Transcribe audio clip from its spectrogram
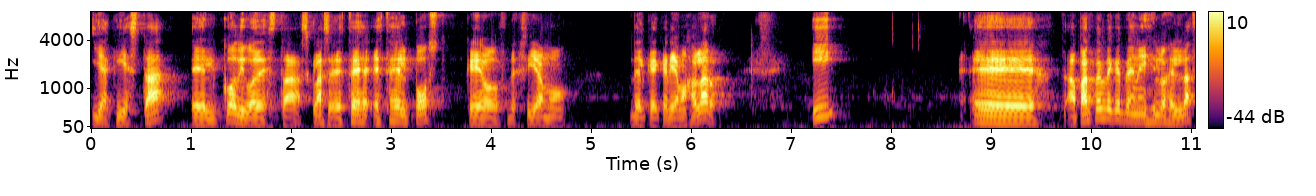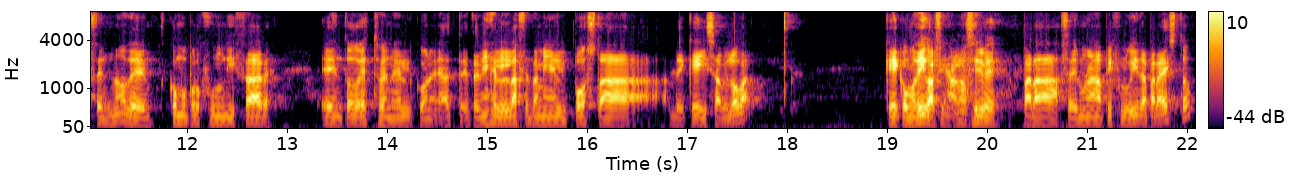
Y aquí está el código de estas clases. Este, este es el post que os decíamos del que queríamos hablaros. Y eh, aparte de que tenéis los enlaces, ¿no? De cómo profundizar en todo esto, en el, tenéis el enlace también el post de Kei Sabelova, que como digo, al final nos sirve para hacer una API fluida para esto.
